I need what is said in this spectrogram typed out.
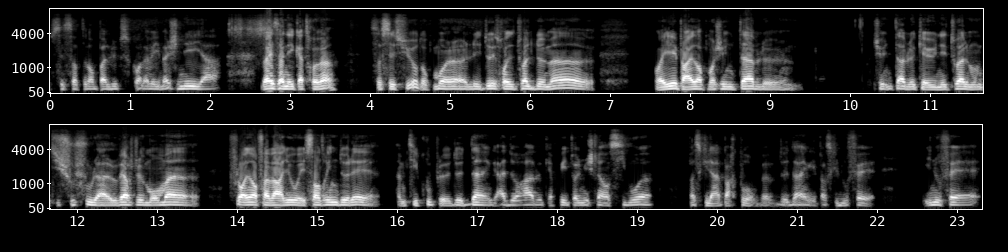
c'est certainement pas le luxe qu'on avait imaginé il y a dans les années 80, ça c'est sûr. Donc moi, les deux et trois étoiles demain, vous voyez, par exemple, moi j'ai une table, euh, j'ai une table qui a une étoile, mon petit chouchou là, à l'auberge de Montmain, Florian Favario et Sandrine Delay, un petit couple de dingue, adorable, qui a pris l'étoile Michelin en six mois parce qu'il a un parcours de dingue et parce qu'il nous fait, il nous fait,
